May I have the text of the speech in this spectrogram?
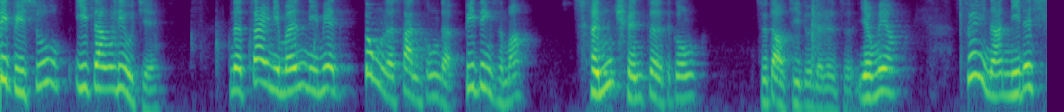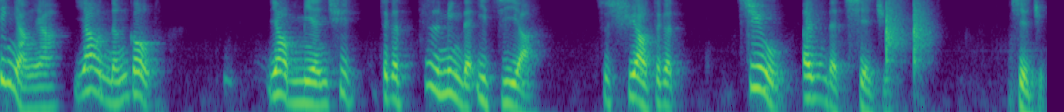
利比书一章六节，那在你们里面动了善功的，必定什么成全这功，直到基督的日子，有没有？所以呢，你的信仰呀，要能够要免去这个致命的一击啊，是需要这个救恩的切据，切据，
